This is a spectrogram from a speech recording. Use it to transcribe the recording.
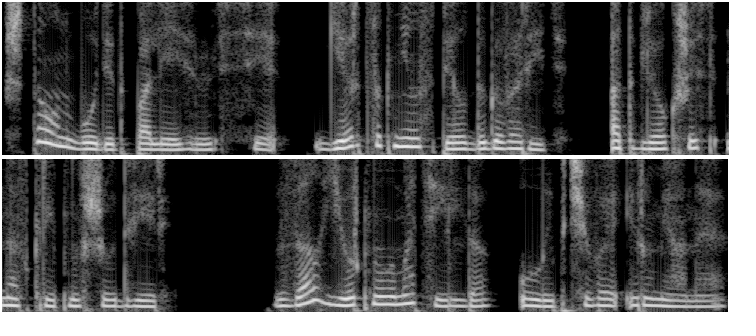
что он будет полезен все». Герцог не успел договорить, отвлекшись на скрипнувшую дверь. В зал юркнула Матильда, улыбчивая и румяная.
